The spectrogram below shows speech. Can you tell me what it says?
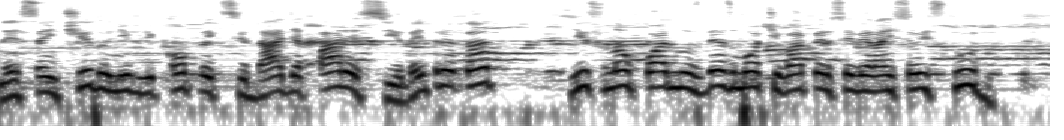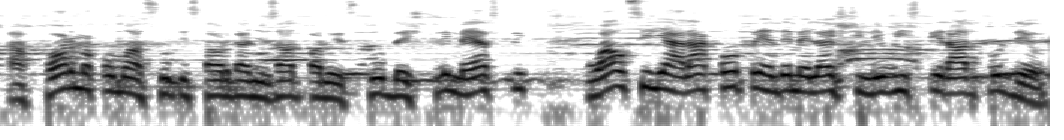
Nesse sentido, o nível de complexidade é parecido. Entretanto, isso não pode nos desmotivar a perseverar em seu estudo. A forma como o assunto está organizado para o estudo deste trimestre o auxiliará a compreender melhor este livro inspirado por Deus.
